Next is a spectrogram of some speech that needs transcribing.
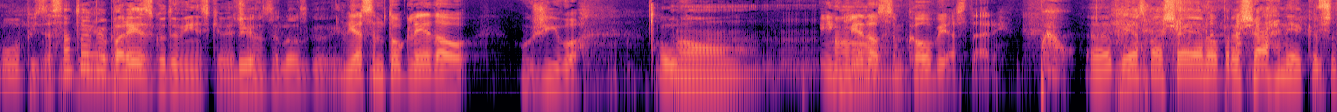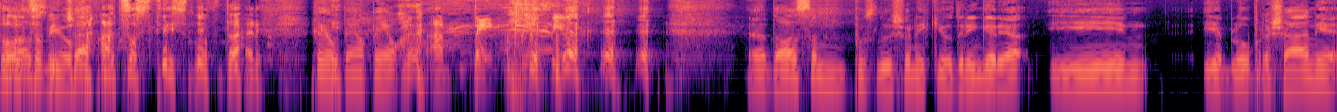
Upi, za sam to je bil pa res zgodovinski Bil večer. zelo zgodovinski. Jaz sem to gledal v živo Uh, No, in gledal sem Kobija, stari. uh, jaz imam še eno vprašanje, ki se to danes sem slučajno- faco stisnil, stari. Pev, pev, pev. A, pe. Eh, Danes sem poslušal nekaj od Ringerja in je bilo vprašanje,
